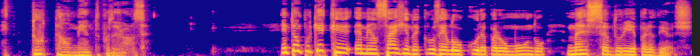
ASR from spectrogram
É totalmente poderosa. Então, por que é que a mensagem da cruz é loucura para o mundo, mas sabedoria para Deus?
